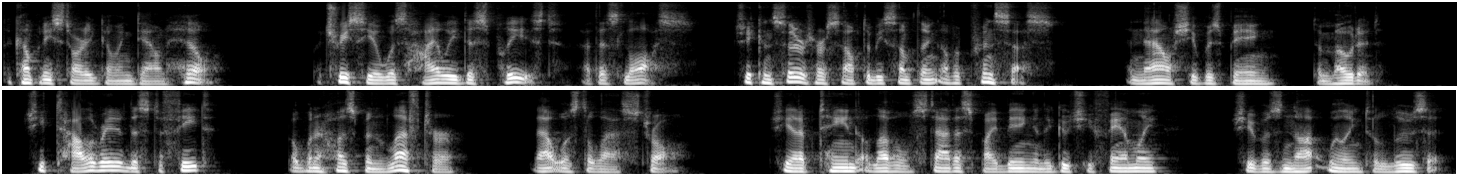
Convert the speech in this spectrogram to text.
The company started going downhill. Patricia was highly displeased at this loss. She considered herself to be something of a princess, and now she was being demoted. She tolerated this defeat, but when her husband left her, that was the last straw. She had obtained a level of status by being in the Gucci family she was not willing to lose it.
